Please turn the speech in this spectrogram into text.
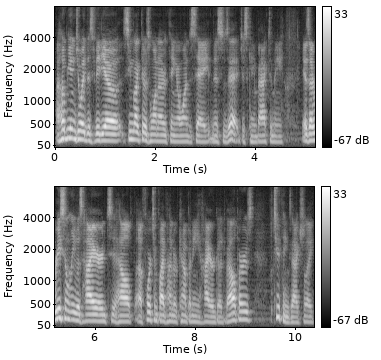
I hope you enjoyed this video. It seemed like there was one other thing I wanted to say, and this was it. it just came back to me. Is I recently was hired to help a Fortune 500 company hire Go developers. Two things actually.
